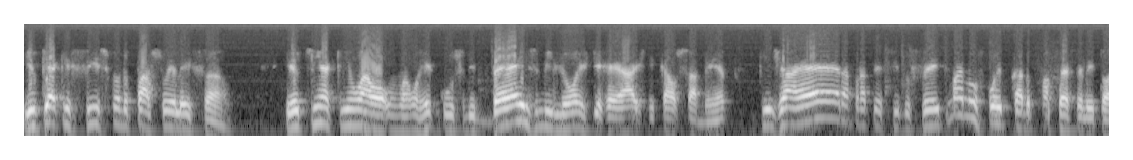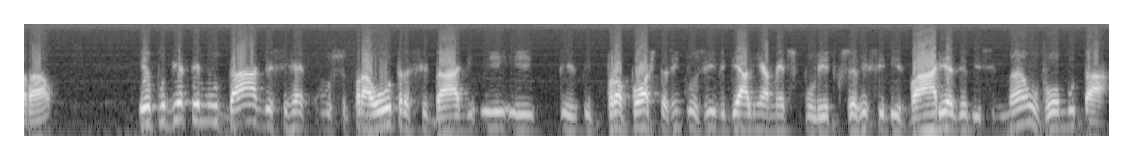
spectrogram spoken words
E o que é que fiz quando passou a eleição? Eu tinha aqui uma, uma, um recurso de 10 milhões de reais de calçamento, que já era para ter sido feito, mas não foi por causa do processo eleitoral. Eu podia ter mudado esse recurso para outra cidade e, e, e, e, propostas, inclusive, de alinhamentos políticos. Eu recebi várias, eu disse, não vou mudar.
